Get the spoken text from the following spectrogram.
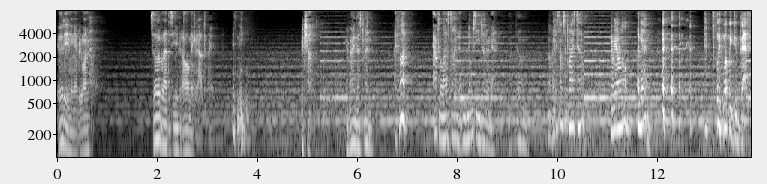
Good evening, everyone. So glad to see you could all make it out tonight. It's me, Rickshaw, your very best friend. I thought, after the last time, that we'd never see each other again. But, um, well, I guess I'm surprised too. Here we are all, again. Doing what we do best.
